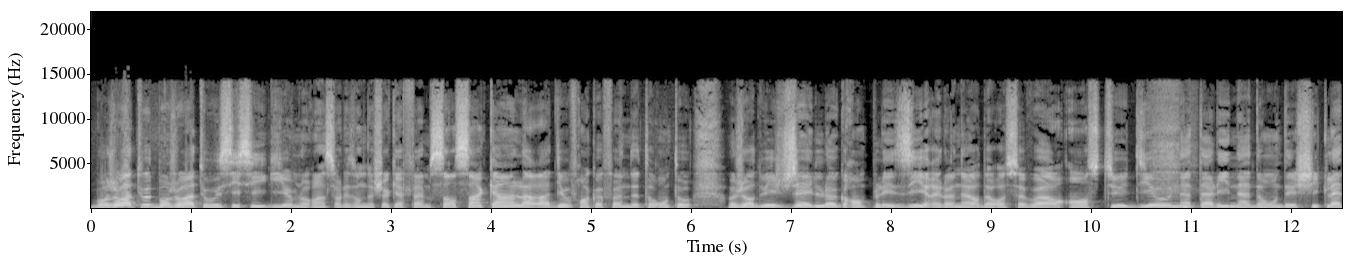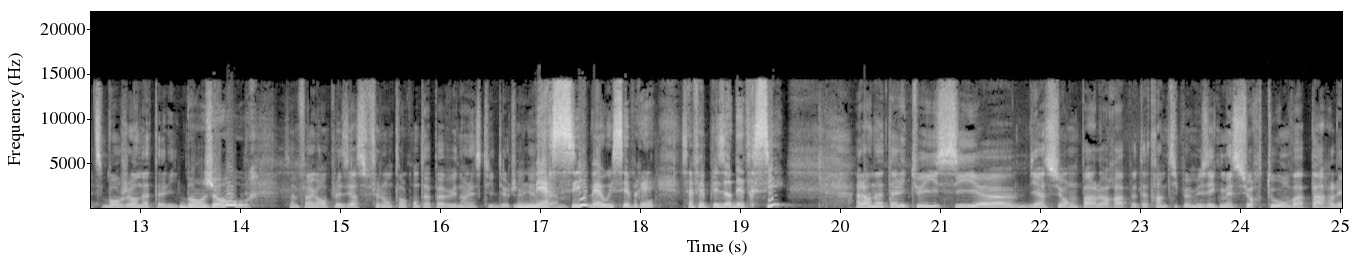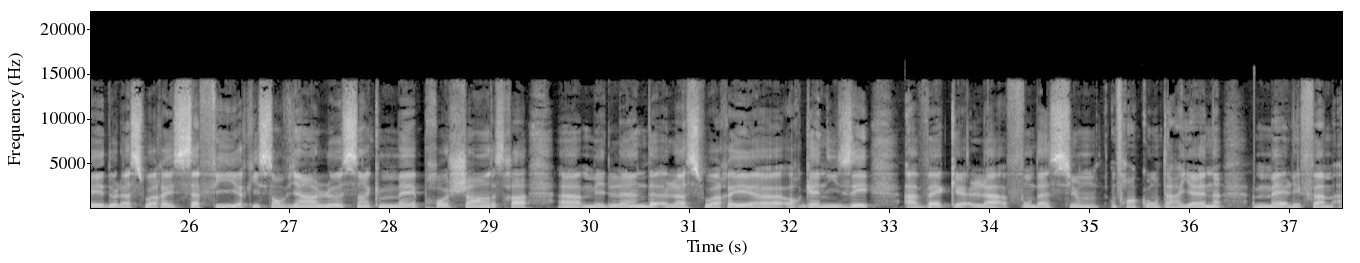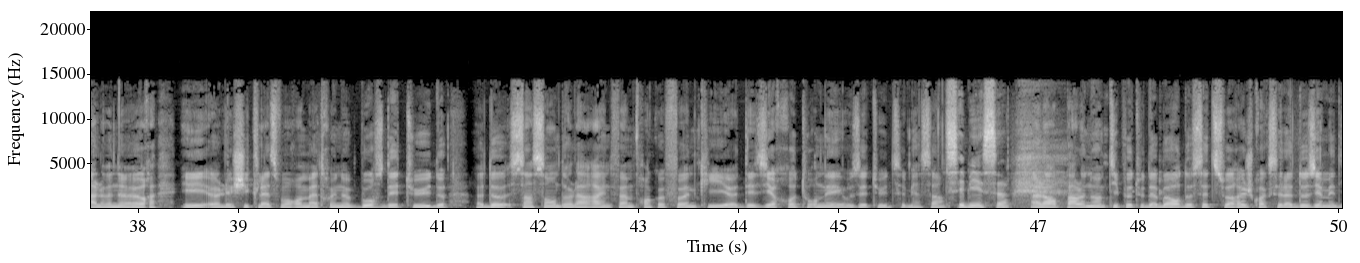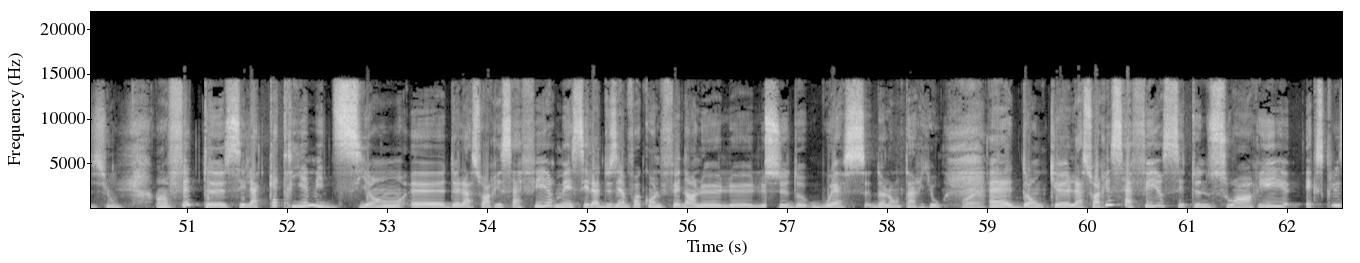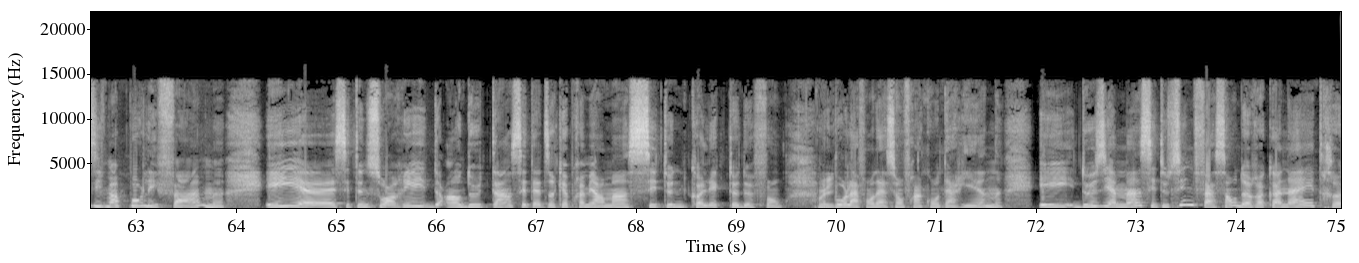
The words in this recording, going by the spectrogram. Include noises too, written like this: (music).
Bonjour à toutes, bonjour à tous, ici Guillaume Laurin sur les ondes de choc FM 105.1, la radio francophone de Toronto. Aujourd'hui, j'ai le grand plaisir et l'honneur de recevoir en studio (laughs) Nathalie Nadon des Chiclettes. Bonjour Nathalie. Bonjour. Ça me fait un grand plaisir, ça fait longtemps qu'on t'a pas vu dans les studios de choc Merci, ben oui, c'est vrai. Ça fait plaisir d'être ici. Alors Nathalie, tu es ici, euh, bien sûr, on parlera peut-être un petit peu musique, mais surtout on va parler de la soirée Saphir qui s'en vient le 5 mai prochain. Ce sera à Midland, la soirée euh, organisée avec la fondation franco-ontarienne, mais les femmes à l'honneur et euh, les Chiclets vont remettre une bourse d'études de 500 dollars à une femme francophone qui désire retourner aux études, c'est bien ça? C'est bien ça. Alors parle-nous un petit peu tout d'abord de cette soirée, je crois que c'est la deuxième édition en fait, euh, c'est la quatrième édition euh, de la soirée Saphir, mais c'est la deuxième fois qu'on le fait dans le, sud-ouest de l'Ontario. Euh, donc, la soirée Saphir, c'est une soirée exclusivement pour les femmes. Et c'est une soirée en deux temps, c'est-à-dire que premièrement, c'est une collecte de fonds pour la Fondation franco-ontarienne. Et deuxièmement, c'est aussi une façon de reconnaître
